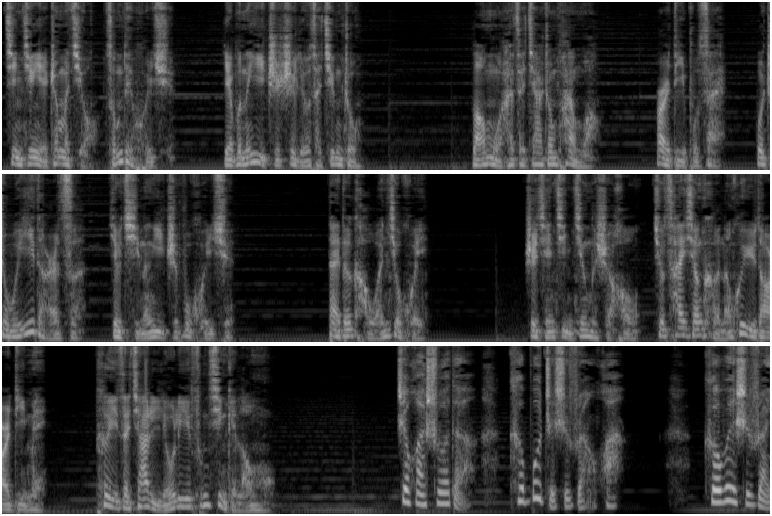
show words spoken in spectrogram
进京也这么久，总得回去，也不能一直滞留在京中。老母还在家中盼望，二弟不在，我这唯一的儿子又岂能一直不回去？待得考完就回。之前进京的时候就猜想可能会遇到二弟妹，特意在家里留了一封信给老母。这话说的可不只是软话，可谓是软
